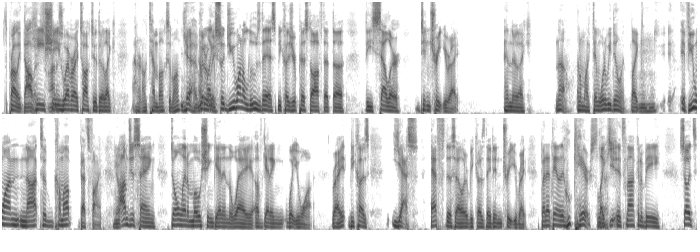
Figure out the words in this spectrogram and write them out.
It's probably dollars. he, she, honestly. whoever I talk to, they're like, I don't know, ten bucks a month. Yeah, And literally. like, so do you want to lose this because you're pissed off that the the seller didn't treat you right? And they're like, no. And I'm like, Tim, what are we doing? Like, if you want not to come up, that's fine. Yep. I'm just saying, don't let emotion get in the way of getting what you want, right? Because yes, f the seller because they didn't treat you right. But at the end of the day, who cares? Like, Yes. it's not going to be. So it's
